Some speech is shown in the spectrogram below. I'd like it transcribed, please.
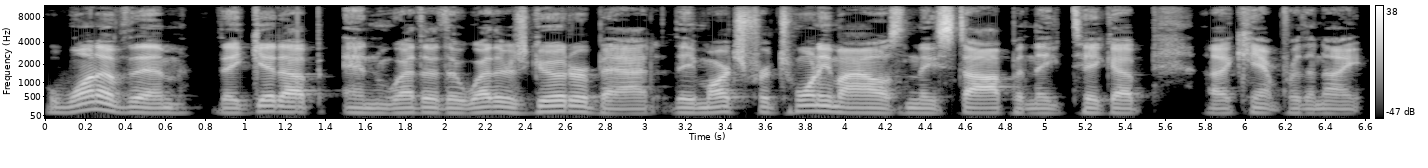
One of them, they get up, and whether the weather's good or bad, they march for 20 miles and they stop and they take up uh, camp for the night.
